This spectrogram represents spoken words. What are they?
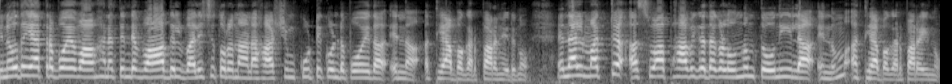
വിനോദയാത്ര പോയ വാഹനത്തിന്റെ വാതിൽ വലിച്ചു തുറന്നാണ് ഹാഷിം കൂട്ടിക്കൊണ്ടുപോയത് എന്ന് അധ്യാപകർ പറഞ്ഞിരുന്നു. എന്നാൽ മറ്റ് അസ്വാഭാവികതകളൊന്നും തോന്നിയില്ല എന്നും അധ്യാപകർ പറയുന്നു.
